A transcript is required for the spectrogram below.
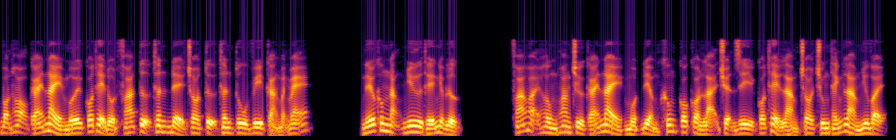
bọn họ cái này mới có thể đột phá tự thân để cho tự thân tu vi càng mạnh mẽ. Nếu không nặng như thế nghiệp lực, phá hoại hồng hoang trừ cái này một điểm không có còn lại chuyện gì có thể làm cho chúng thánh làm như vậy.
